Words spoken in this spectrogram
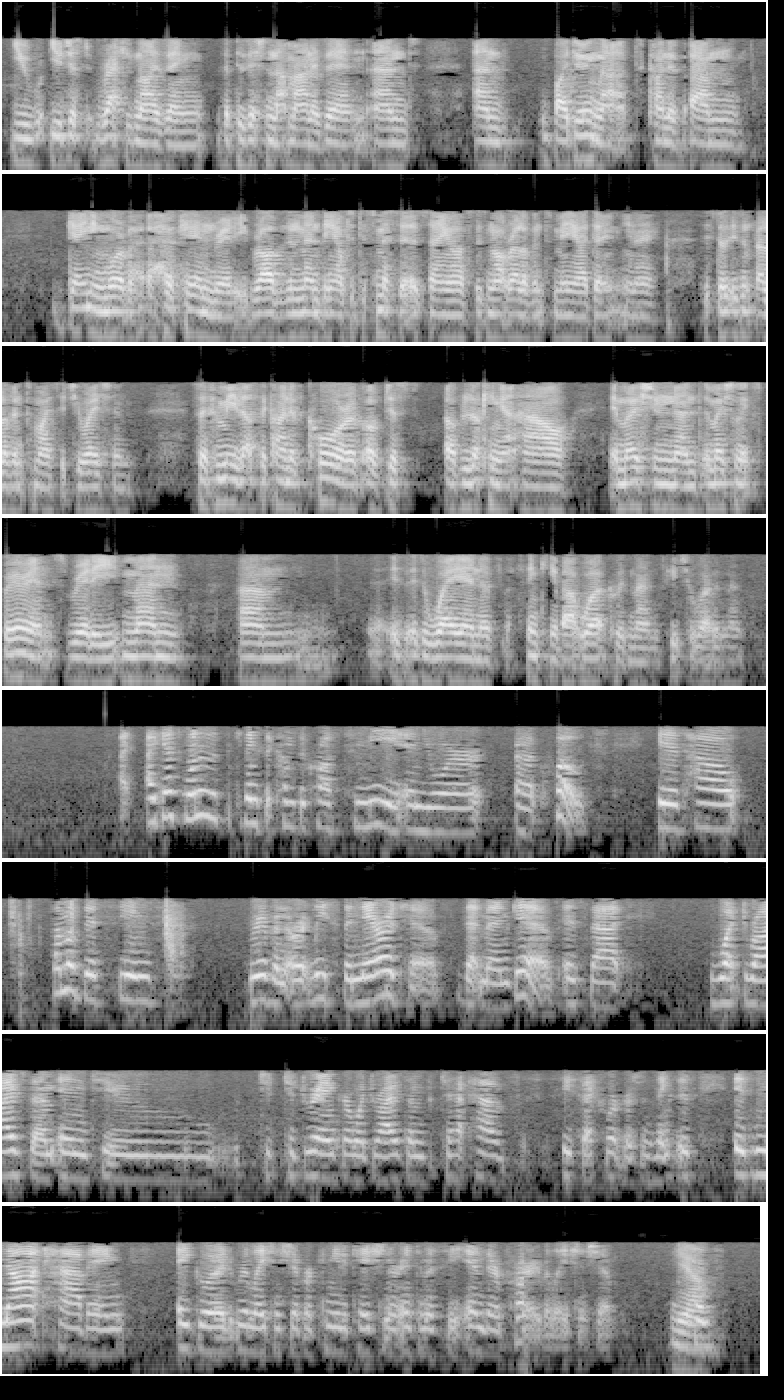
you you're just recognizing the position that man is in, and and by doing that, kind of um, gaining more of a, a hook in really, rather than men being able to dismiss it as saying, "Oh, this is not relevant to me. I don't, you know, this isn't relevant to my situation." So for me, that's the kind of core of, of just of looking at how emotion and emotional experience really men um, is, is a way in of thinking about work with men, future work with men. I, guess one of the things that comes across to me in your uh, quotes is how some of this seems driven, or at least the narrative that men give, is that what drives them into to, to drink or what drives them to ha- have see sex workers and things is is not having a good relationship or communication or intimacy in their primary relationship. Yeah. And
